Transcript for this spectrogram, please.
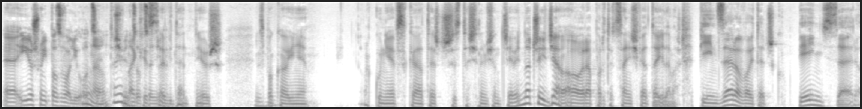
e, i już mi pozwolił No, ocenić, to więc jednak jest ewidentnie już Mhm. spokojnie. Okuniewska też 379. No czyli działa. O, raport o stanie świata ile masz? 5-0 Wojteczku. 5-0.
